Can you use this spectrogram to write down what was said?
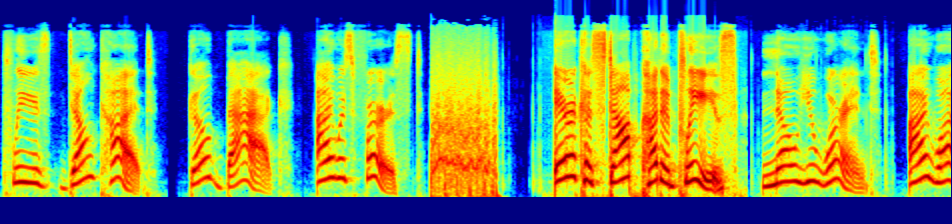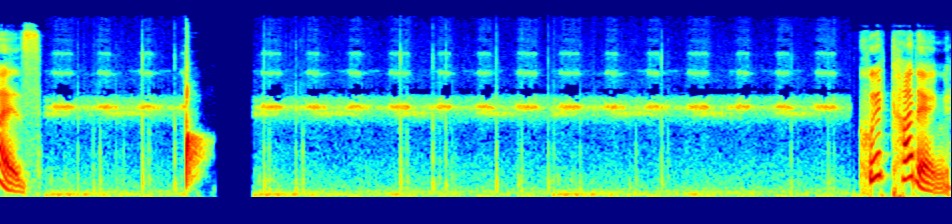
Please don't cut. Go back. I was first. Erica, stop cutting, please. No, you weren't. I was. Cutting.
